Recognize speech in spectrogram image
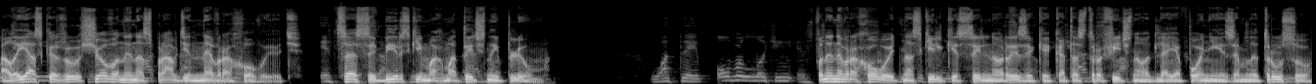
Але я скажу, що вони насправді не враховують. Це сибірський магматичний плюм. Вони не враховують наскільки сильно ризики катастрофічного для Японії землетрусу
